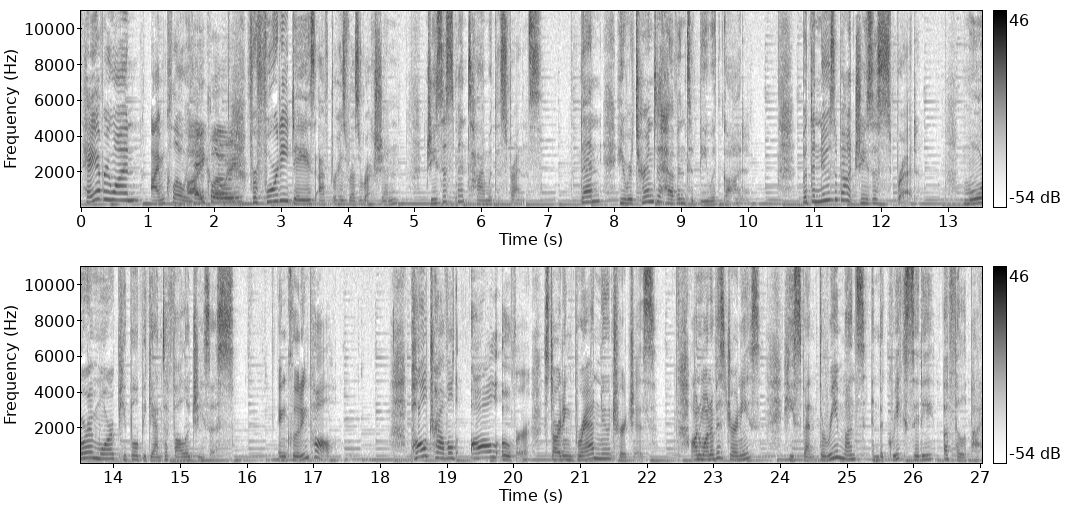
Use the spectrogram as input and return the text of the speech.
Hey everyone, I'm Chloe. Hi, Chloe. For 40 days after his resurrection, Jesus spent time with his friends. Then he returned to heaven to be with God. But the news about Jesus spread. More and more people began to follow Jesus, including Paul. Paul traveled all over, starting brand new churches. On one of his journeys, he spent three months in the Greek city of Philippi,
